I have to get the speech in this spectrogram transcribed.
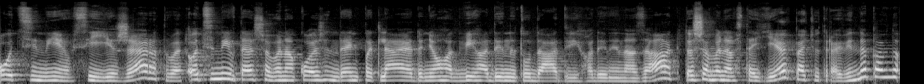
Оцінив всі її жертви, оцінив те, що вона кожен день петляє до нього дві години туди, дві години назад. То, що вона встає в 5 утра, він напевно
